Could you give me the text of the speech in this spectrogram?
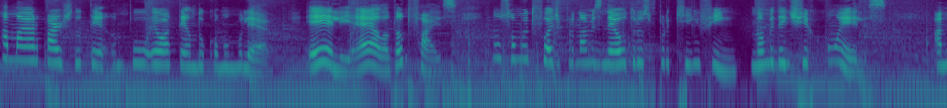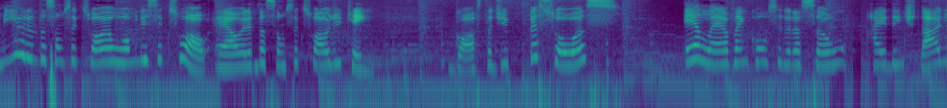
A maior parte do tempo eu atendo como mulher. Ele, ela, tanto faz. Não sou muito fã de pronomes neutros porque, enfim, não me identifico com eles. A minha orientação sexual é o omnissexual. É a orientação sexual de quem gosta de pessoas e leva em consideração a identidade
